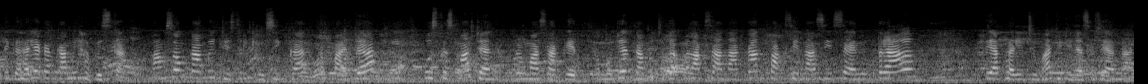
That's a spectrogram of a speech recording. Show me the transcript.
tiga hari akan kami habiskan. Langsung kami distribusikan kepada puskesmas dan rumah sakit. Kemudian kami juga melaksanakan vaksinasi sentral tiap hari Jumat di Dinas Kesehatan.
